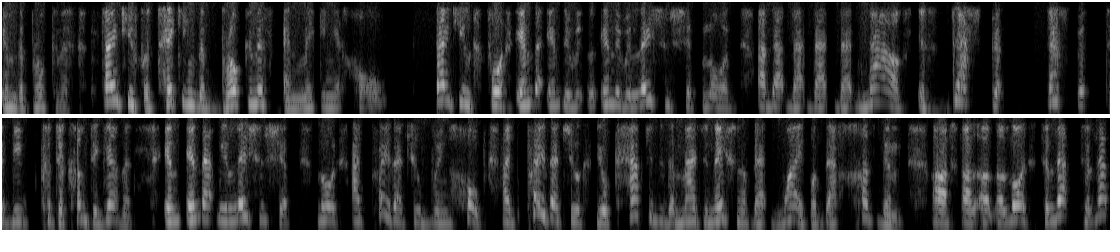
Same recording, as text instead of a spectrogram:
in the brokenness. Thank you for taking the brokenness and making it whole. Thank you for in the in the in the relationship, Lord, uh, that that that that now is desperate desperate to be to come together. In, in that relationship lord i pray that you bring hope. I pray that you you capture the imagination of that wife of that husband uh, uh, uh, lord to let to let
